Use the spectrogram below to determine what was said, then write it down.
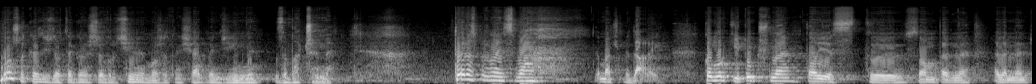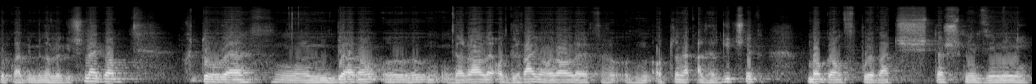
Może kiedyś do tego jeszcze wrócimy, może ten świat będzie inny, zobaczymy. Teraz, proszę Państwa, zobaczmy dalej. Komórki tuczne to jest, y, są pewne elementy układu immunologicznego, które mm, biorą y, rolę, odgrywają rolę w odczynach alergicznych, mogą wpływać też między innymi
